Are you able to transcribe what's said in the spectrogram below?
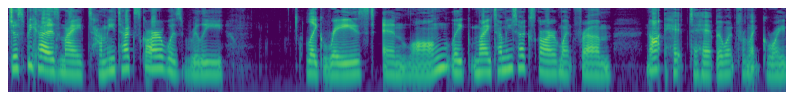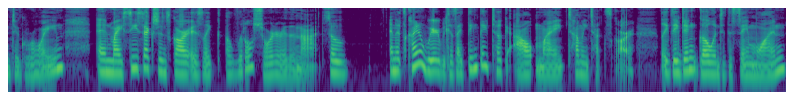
just because my tummy tuck scar was really like raised and long. Like my tummy tuck scar went from not hip to hip, it went from like groin to groin. And my C section scar is like a little shorter than that. So, and it's kind of weird because I think they took out my tummy tuck scar. Like they didn't go into the same one.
